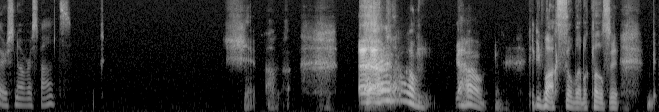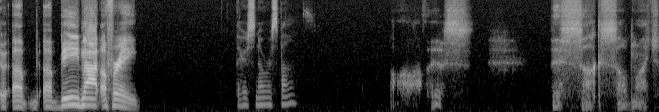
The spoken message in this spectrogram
There's no response. Shit. Oh, uh, oh. He walks a little closer. Uh, uh, be not afraid. There's no response. Oh, this. This sucks so much.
